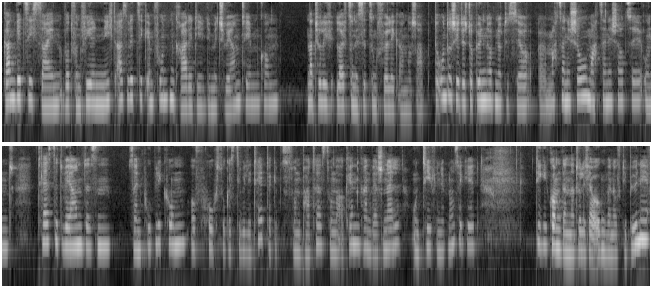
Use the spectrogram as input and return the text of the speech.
Kann witzig sein, wird von vielen nicht als witzig empfunden, gerade die, die mit schweren Themen kommen. Natürlich läuft so eine Sitzung völlig anders ab. Der Unterschied ist, der Bühnenhypnotiseur äh, macht seine Show, macht seine Scherze und testet währenddessen sein Publikum auf Hochsuggestibilität. Da gibt es so ein paar Tests, wo man erkennen kann, wer schnell und tief in Hypnose geht. Die kommen dann natürlich auch irgendwann auf die Bühne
